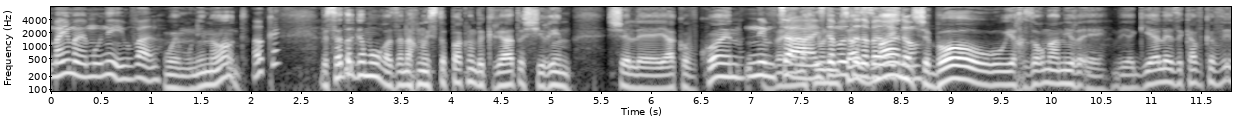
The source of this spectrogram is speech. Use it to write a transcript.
מה עם האמוני, יובל? הוא אמוני מאוד. אוקיי. בסדר גמור, אז אנחנו הסתפקנו בקריאת השירים של אה, יעקב כהן. נמצא ואנחנו הזדמנות נמצא לדבר זמן איתו. שבו הוא יחזור מהמרעה ויגיע לאיזה קו קווי,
